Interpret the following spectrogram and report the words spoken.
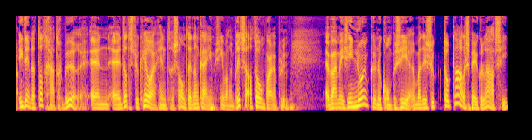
Ik denk dat dat gaat gebeuren. En eh, dat is natuurlijk heel erg interessant. En dan krijg je misschien wel een Britse atoomparaplu. Eh, waarmee ze enorm kunnen compenseren. Maar dit is natuurlijk totale speculatie.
